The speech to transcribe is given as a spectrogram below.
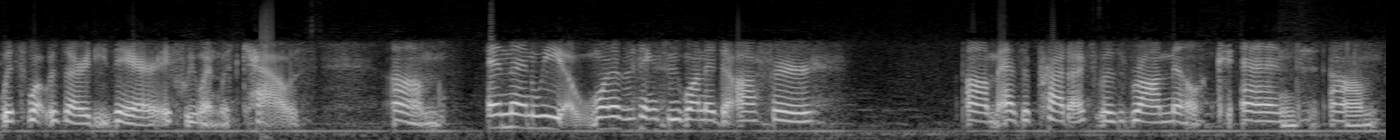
with what was already there if we went with cows. Um, and then we, one of the things we wanted to offer um, as a product was raw milk, and um,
